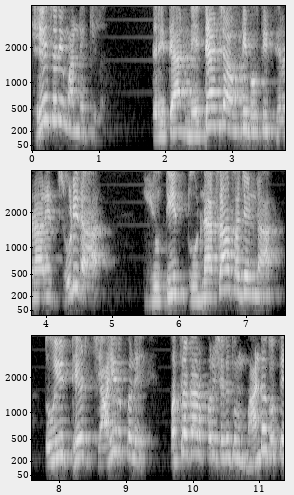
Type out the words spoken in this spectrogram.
हे जरी मान्य केलं तरी त्या नेत्यांच्या अवतीभोवती फिरणारे जोडीदार युती तोडण्याचाच अजेंडा तोही थेट जाहीरपणे पत्रकार परिषदेतून मांडत होते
